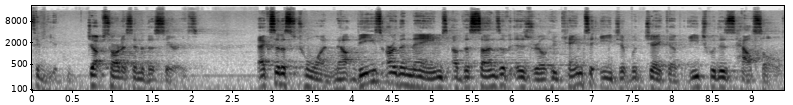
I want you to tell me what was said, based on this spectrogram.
to jumpstart us into this series. Exodus 1. Now, these are the names of the sons of Israel who came to Egypt with Jacob, each with his household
